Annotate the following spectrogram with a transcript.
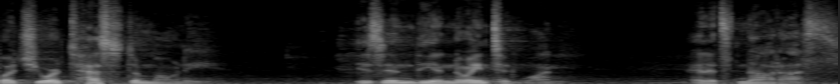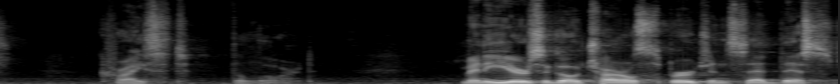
but your testimony is in the anointed one, and it's not us, Christ the Lord. Many years ago, Charles Spurgeon said this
